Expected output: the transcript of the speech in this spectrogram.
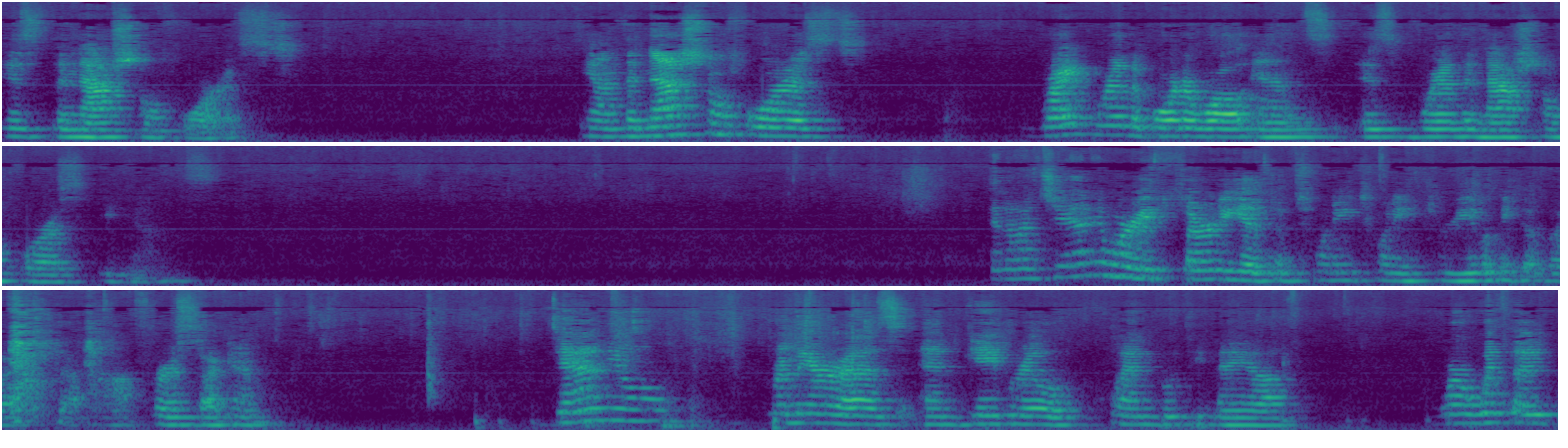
is the National Forest. And the National Forest right where the border wall ends is where the national forest begins. And on January 30th of 2023, let me go back to that for a second. Daniel Ramirez and Gabriel Cuen Butimea were with a,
